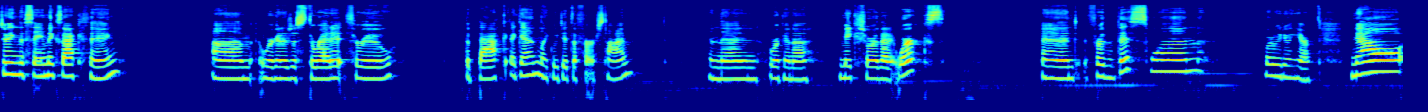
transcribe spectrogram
Doing the same exact thing. Um, we're going to just thread it through the back again like we did the first time. And then we're gonna make sure that it works. And for this one, what are we doing here? Now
